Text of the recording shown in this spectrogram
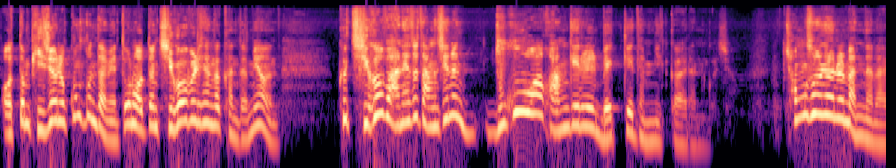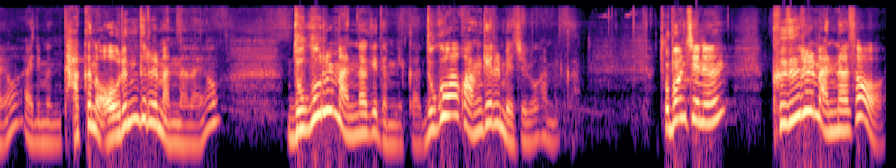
어떤 비전을 꿈꾼다면 또는 어떤 직업을 생각한다면 그 직업 안에서 당신은 누구와 관계를 맺게 됩니까?라는 거죠. 청소년을 만나나요? 아니면 다 큰 어른들을 만나나요? 누구를 만나게 됩니까? 누구와 관계를 맺으려고 합니까? 두 번째는 그들을 만나서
